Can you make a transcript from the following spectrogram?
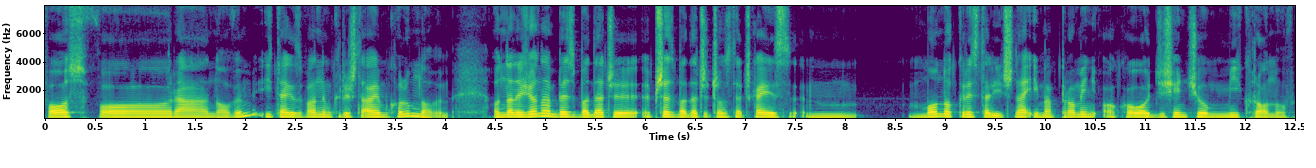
fosforanowym i tak zwanym kryształem kolumnowym. Odnaleziona bez badaczy, przez badaczy cząsteczka jest monokrystaliczna i ma promień około 10 mikronów.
